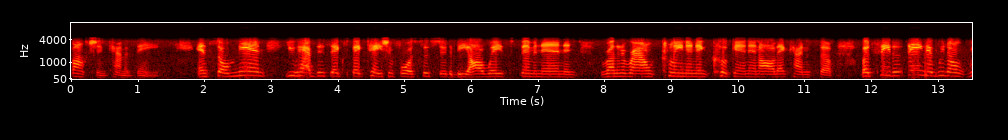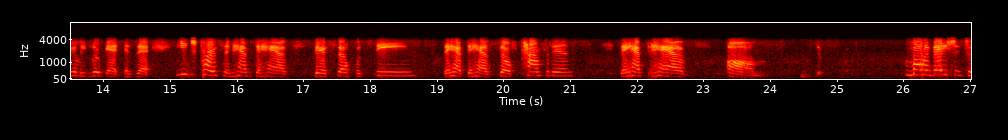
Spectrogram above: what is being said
function kind of thing. And so men, you have this expectation for a sister to be always feminine and running around cleaning and cooking and all that kind of stuff. But see, the thing that we don't really look at is that each person has to have their self-esteem. They have to have self-confidence. They have to have um, motivation to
